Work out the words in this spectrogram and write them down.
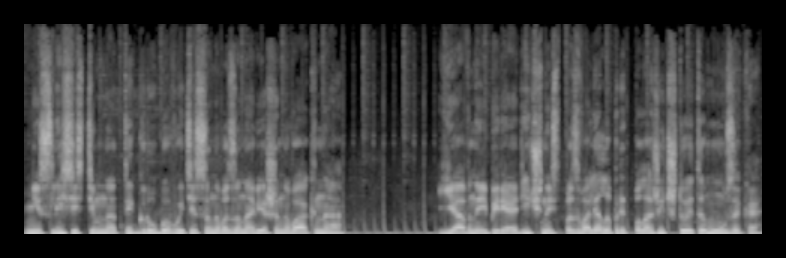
неслись из темноты грубо вытесанного занавешенного окна – Явная периодичность позволяла предположить, что это музыка.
